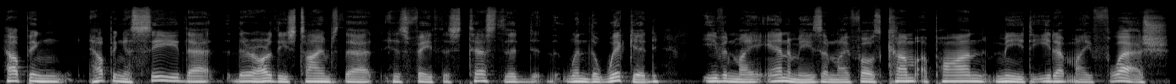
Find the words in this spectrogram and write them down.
helping helping us see that there are these times that his faith is tested when the wicked even my enemies and my foes come upon me to eat up my flesh,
